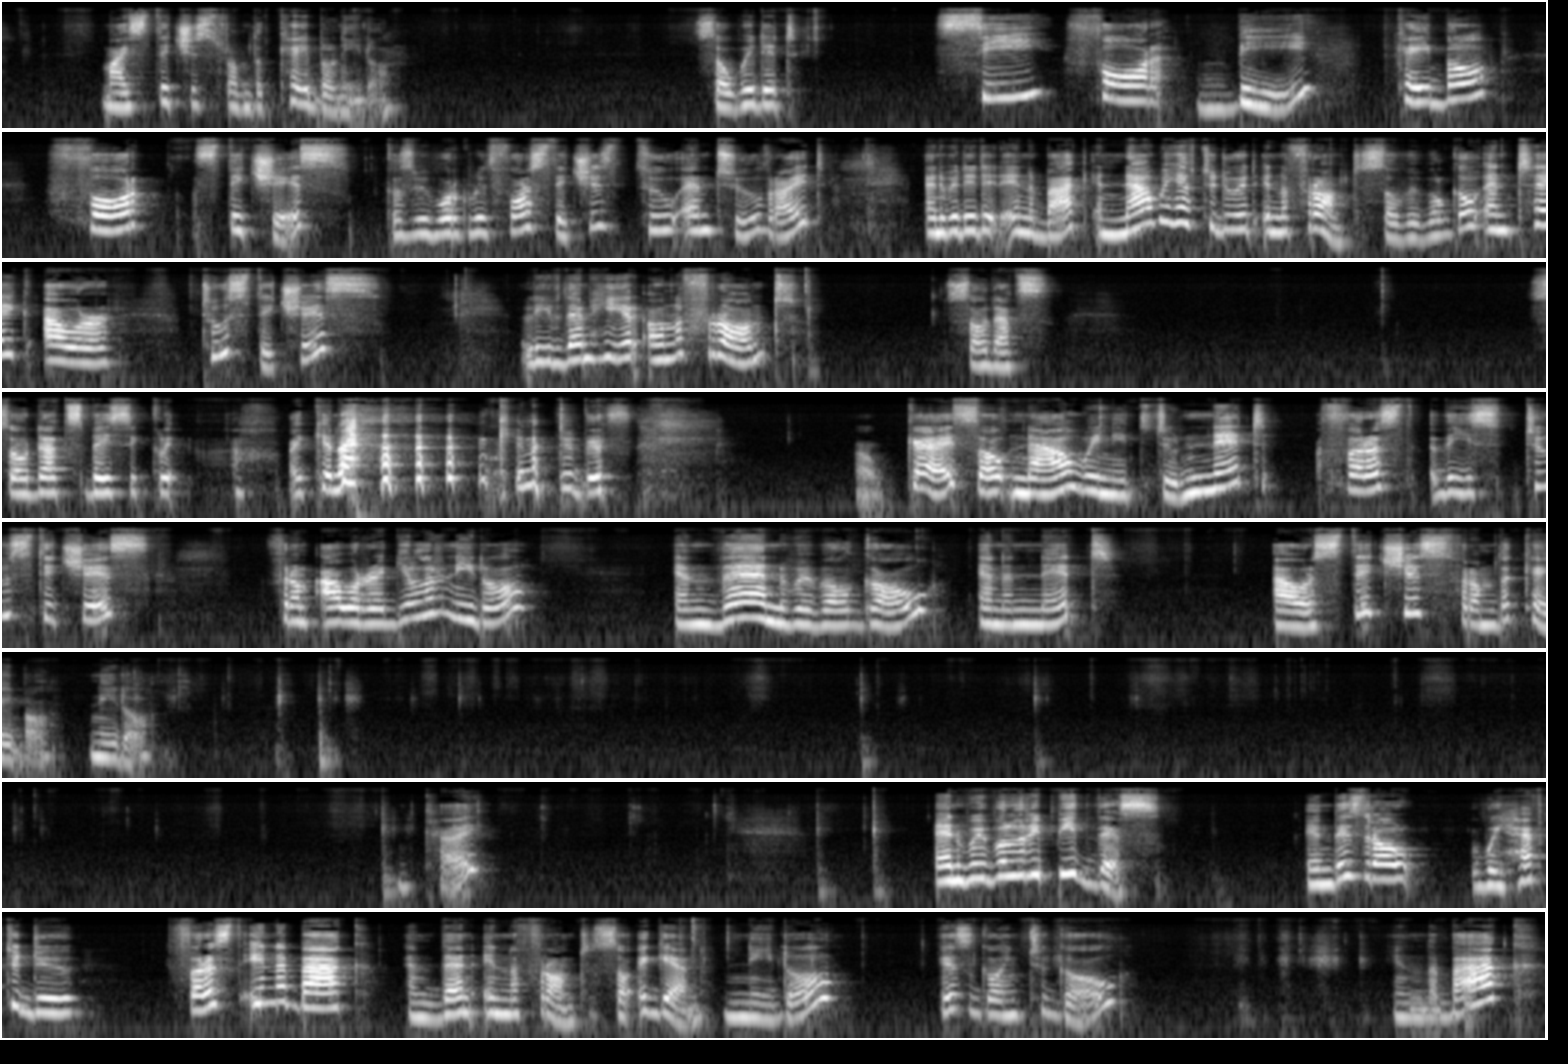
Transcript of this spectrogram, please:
my stitches from the cable needle. So we did C4B, cable, four stitches, because we work with four stitches, two and two, right? And we did it in the back and now we have to do it in the front. So we will go and take our two stitches leave them here on the front. So that's so that's basically I cannot cannot do this. Okay so now we need to knit first these two stitches from our regular needle and then we will go and knit our stitches from the cable needle. Okay. and we will repeat this. In this row, we have to do first in the back and then in the front. So again, needle is going to go in the back.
